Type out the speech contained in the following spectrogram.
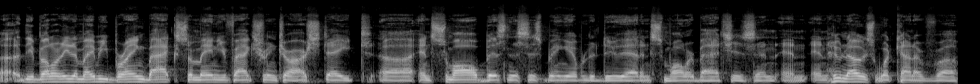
uh, the ability to maybe bring back some manufacturing to our state uh, and small businesses being able to do that in smaller batches and and and who knows what kind of uh,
